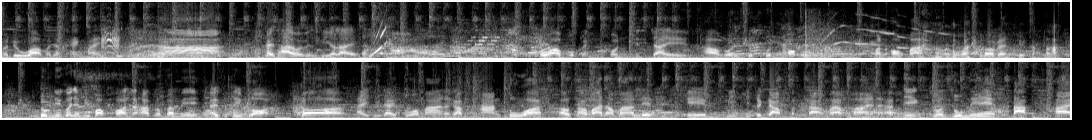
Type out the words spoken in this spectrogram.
มาดูว่ามันจะแข็งไหมอ่า ให้ทายว่าเป็นสีอะไร เพราะว่าผมเป็นคนจิตใจขาวบริสุทธิ์ขุดผ่อง มันออกมา มันก็เป็นตรงนี้ก็จะมีป๊อปคอร์นนะครับ แล้วก็มีไอศครีมหลอด ก็ใครที่ได้ตั๋วมานะครับ หางตั๋วเราสามารถเอามาเล่นเกม มีกิจกรรมต่างๆ มากมายนะครับ นี่ส่วนซุ้มนี้ตักไข่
